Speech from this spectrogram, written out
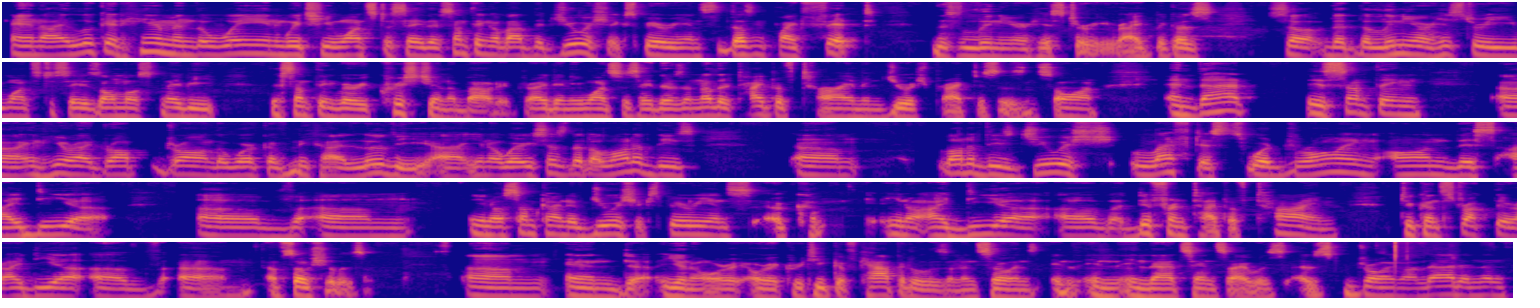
And I look at him and the way in which he wants to say there's something about the Jewish experience that doesn't quite fit this linear history, right? Because so that the linear history he wants to say is almost maybe there's something very Christian about it, right? And he wants to say there's another type of time in Jewish practices and so on. And that is something, uh, and here I drop, draw on the work of Mikhail Levy, uh, you know, where he says that a lot of these, um, a lot of these Jewish leftists were drawing on this idea of, um, you know, some kind of Jewish experience, a you know, idea of a different type of time to construct their idea of um, of socialism um, and uh, you know, or, or a critique of capitalism. And so, in, in in that sense, I was I was drawing on that, and then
